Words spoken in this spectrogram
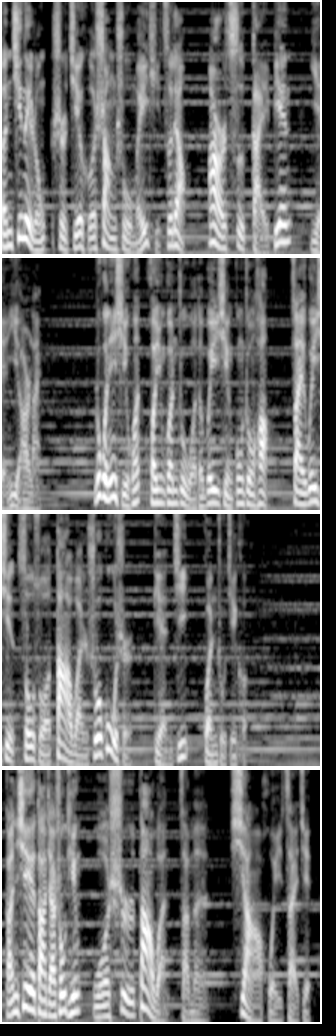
本期内容是结合上述媒体资料二次改编演绎而来。如果您喜欢，欢迎关注我的微信公众号，在微信搜索“大碗说故事”。点击关注即可。感谢大家收听，我是大碗，咱们下回再见。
